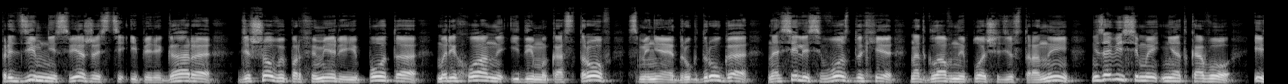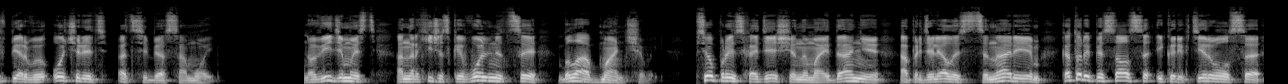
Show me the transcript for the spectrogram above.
предзимней свежести и перегара, дешевой парфюмерии и пота, марихуаны и дыма костров, сменяя друг друга, носились в воздухе над главной площадью страны, независимой ни от кого и в первую очередь от себя самой. Но видимость анархической вольницы была обманчивой. Все происходящее на Майдане определялось сценарием, который писался и корректировался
